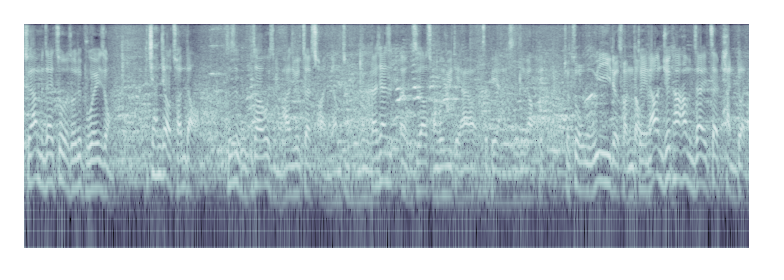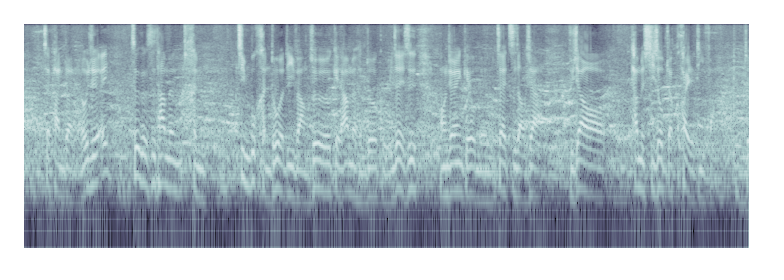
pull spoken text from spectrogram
所以他们在做的时候就不会一种。将叫传导，就是我不知道为什么他就在传这样子。他现在是，呃，我知道传过去，等下要这边还是这要配，就做无意义的传导。对，然后你就看他们在在判断，在判断。我觉得，哎，这个是他们很进步很多的地方，所以给他们很多鼓励。这也是王教练给我们在指导下比较他们吸收比较快的地方。对。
